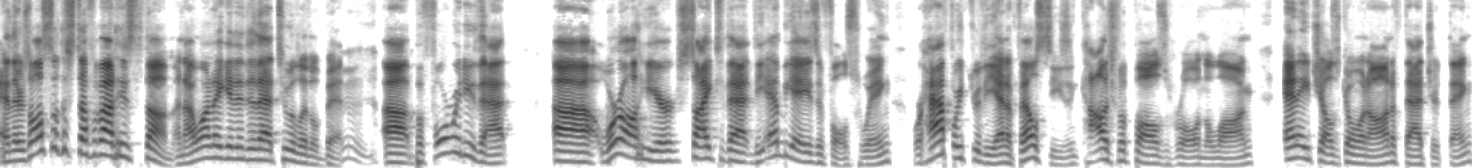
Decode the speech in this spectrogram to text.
and there's also the stuff about his thumb, and I want to get into that too a little bit. Mm. Uh, before we do that, uh, we're all here psyched that the NBA is in full swing. We're halfway through the NFL season. College football's rolling along. NHL's going on, if that's your thing.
